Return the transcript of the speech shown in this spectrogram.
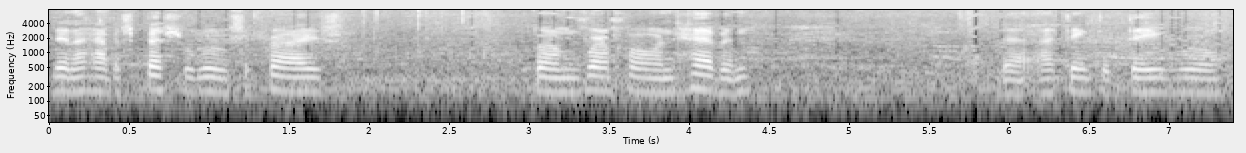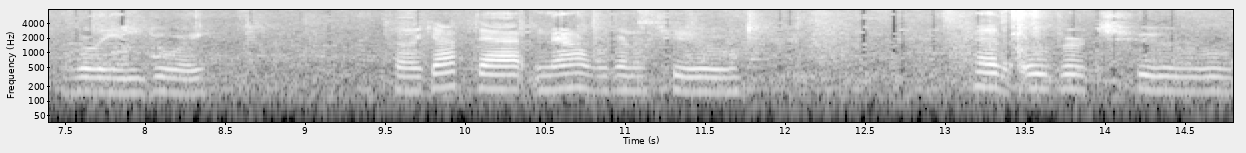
then I have a special little surprise from Grandpa in Heaven that I think that they will really enjoy. So I got that. Now we're going to head over to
